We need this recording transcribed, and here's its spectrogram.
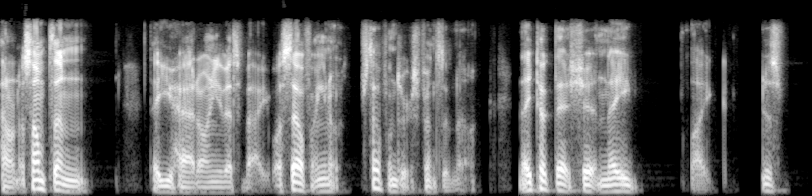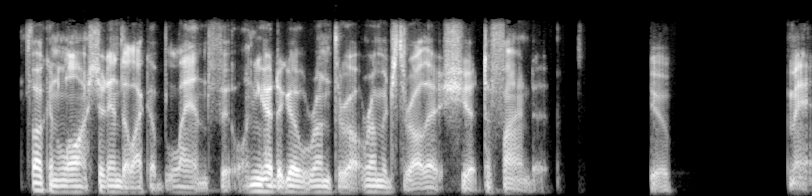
I don't know something that you had on you that's valuable. A cell phone, you know, cell phones are expensive now. They took that shit and they like just fucking launched it into like a landfill, and you had to go run through all rummage through all that shit to find it. Yep. Man,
